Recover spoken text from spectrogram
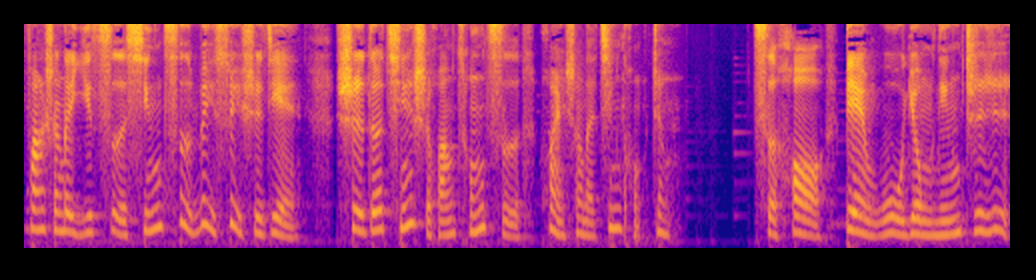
发生了一次行刺未遂事件，使得秦始皇从此患上了惊恐症，此后便无永宁之日。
